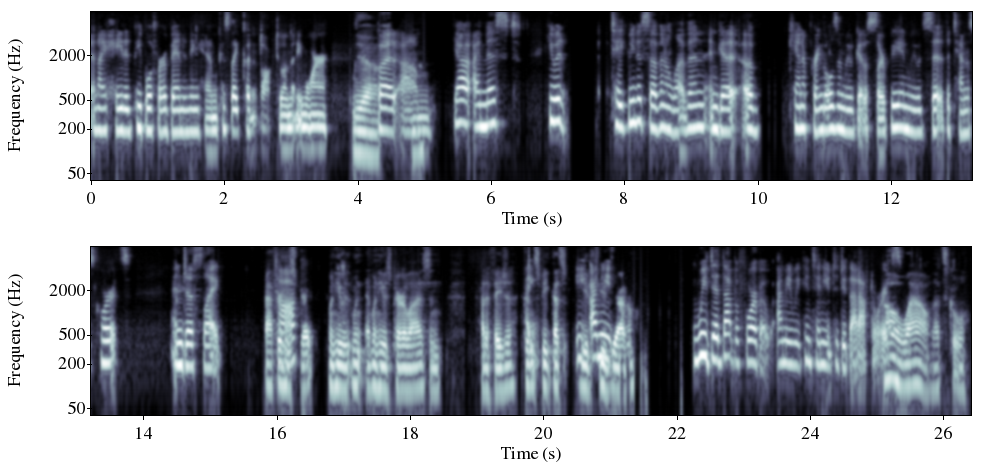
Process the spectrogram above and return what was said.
And I hated people for abandoning him because they couldn't talk to him anymore. Yeah. But um, yeah, I missed. He would take me to 7 Eleven and get a can of Pringles and we would get a Slurpee and we would sit at the tennis courts and just like after talk. his stroke when he was when when he was paralyzed and had aphasia couldn't I, speak that's you, I mean, we did that before, but I mean, we continued to do that afterwards. Oh, wow. That's cool.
